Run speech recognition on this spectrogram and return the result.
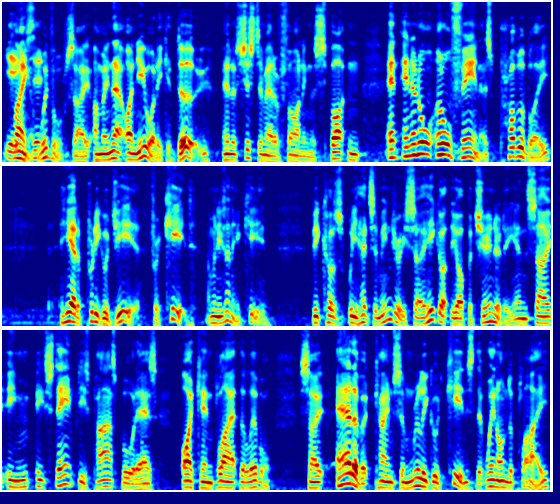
yeah, playing at Woodville. So I mean, that I knew what he could do, and it's just a matter of finding the spot. And and, and in all in all fairness, probably he had a pretty good year for a kid. I mean, he's only a kid because we had some injuries, so he got the opportunity, and so he he stamped his passport as I can play at the level. So out of it came some really good kids that went on to play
